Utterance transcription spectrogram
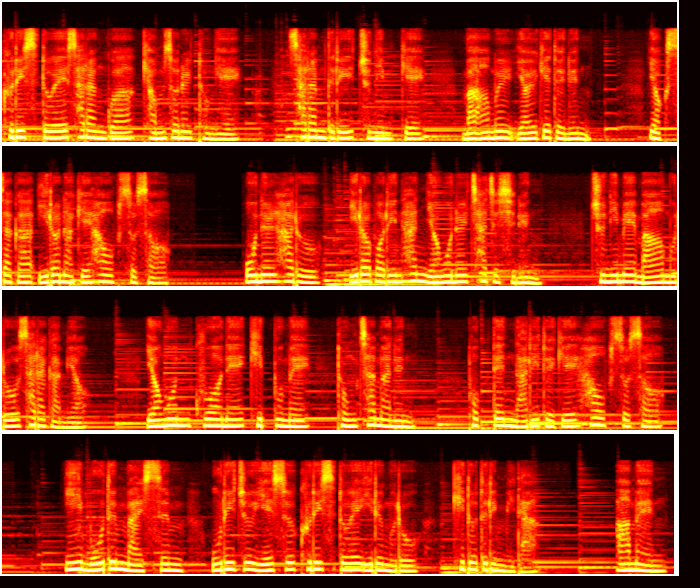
그리스도의 사랑과 겸손을 통해 사람들이 주님께 마음을 열게 되는 역사가 일어나게 하옵소서. 오늘 하루 잃어버린 한 영혼을 찾으시는 주님의 마음으로 살아가며 영혼 구원의 기쁨에 동참하는 복된 날이 되게 하옵소서. 이 모든 말씀 우리 주 예수 그리스도의 이름으로 기도드립니다. 아멘.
